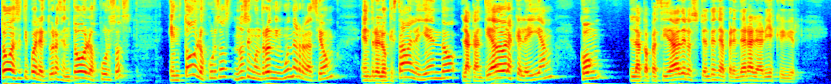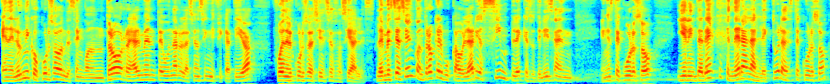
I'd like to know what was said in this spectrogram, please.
Todo ese tipo de lecturas en todos los cursos, en todos los cursos no se encontró ninguna relación entre lo que estaban leyendo, la cantidad de horas que leían, con la capacidad de los estudiantes de aprender a leer y escribir. En el único curso donde se encontró realmente una relación significativa fue en el curso de Ciencias Sociales. La investigación encontró que el vocabulario simple que se utiliza en, en este curso y el interés que generan las lecturas de este curso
